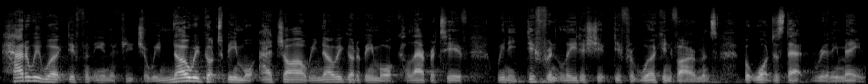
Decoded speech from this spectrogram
how do we work differently in the future? We know we've got to be more agile, we know we've got to be more collaborative, we need different leadership, different work environments, but what does that really mean?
